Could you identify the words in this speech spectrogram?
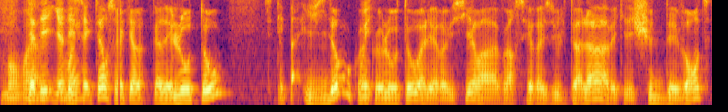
Bon, Il y a des, il y a des secteurs, regardez l'auto, c'était pas évident que l'auto allait réussir à avoir ces résultats-là avec les chutes des ventes,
